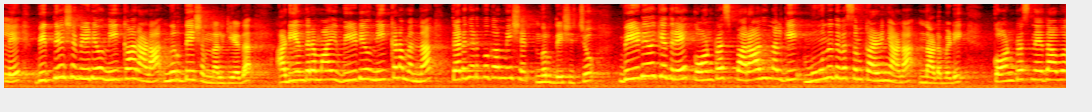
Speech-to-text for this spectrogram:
ഹാൻഡിലിലെ വിദ്വേഷ വീഡിയോ നീക്കാനാണ് നിർദ്ദേശം നൽകിയത്. അടിയന്തരമായി വീഡിയോ നീക്കണമെന്ന് തെരഞ്ഞെടുപ്പ് കമ്മീഷൻ നിർദ്ദേശിച്ചു. വീഡിയോയ്ക്കെതിരെ കോൺഗ്രസ് പരാതി നൽകി മൂന്ന് ദിവസം കഴിഞ്ഞാണ് നടപടി. കോൺഗ്രസ് നേതാവ്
